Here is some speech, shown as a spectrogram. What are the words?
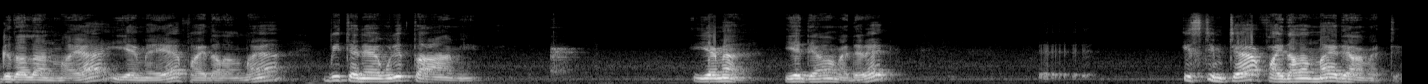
gıdalanmaya, yemeye, faydalanmaya bir tenevülü taami yeme ye devam ederek istimta faydalanmaya devam etti.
